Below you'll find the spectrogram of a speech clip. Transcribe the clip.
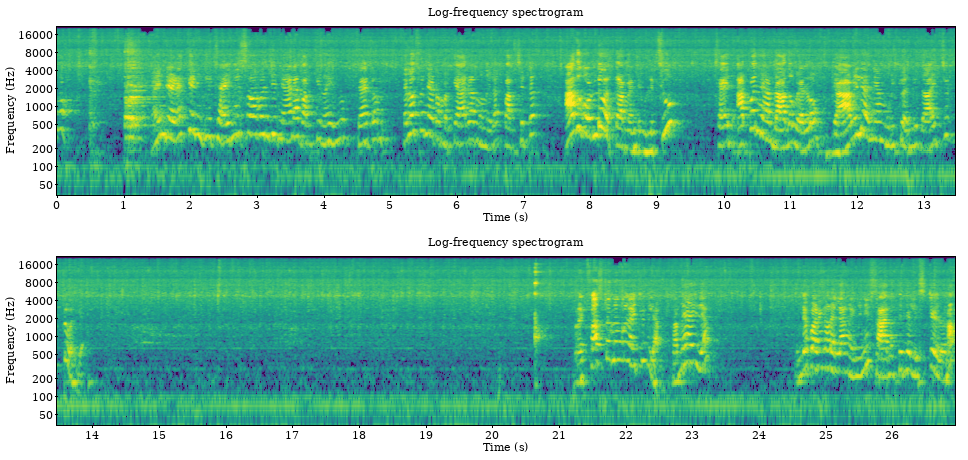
ഓ. അതിന്റെ ഇടയ്ക്ക് എനിക്ക് ചൈനീസ് ഓറഞ്ച് ഞാനാ പറിക്കുന്നത്. ഇന്നും ചേട്ടൻ ദിവസം ചേട്ടൻ പറിക്കുക ആരാന്നൊന്നുമില്ല. പറിച്ചിട്ട് അത് കൊണ്ടുവെക്കാൻ വേണ്ടി വിളിച്ചു. ചൈന അപ്പൊ ഞാൻ അത് വെള്ളം രാവിലെ ഞാൻ കുടിക്കും. എനിക്ക് ദാഹിച്ചിട്ട് വയ്യ ബ്രേക്ക്ഫാസ്റ്റ് ഒന്നും കഴിച്ചിട്ടില്ല. സമയമായില്ല. എന്റെ പണികളെല്ലാം കഴിഞ്ഞ് ഇനി സാധനത്തിന്റെ ലിസ്റ്റ് എഴുതണം.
